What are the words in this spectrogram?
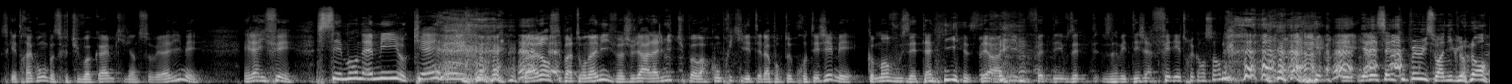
Ce qui est très con parce que tu vois quand même qu'il vient de sauver la vie, mais. Et là, il fait C'est mon ami, ok? Bah non, c'est pas ton ami. Enfin, je veux dire, à la limite, tu peux avoir compris qu'il était là pour te protéger, mais comment vous êtes amis? C'est-à-dire, amis, vous, faites des- vous, êtes- vous avez déjà fait des trucs ensemble? Il y a les scènes coupées où ils sont à Nigloland.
